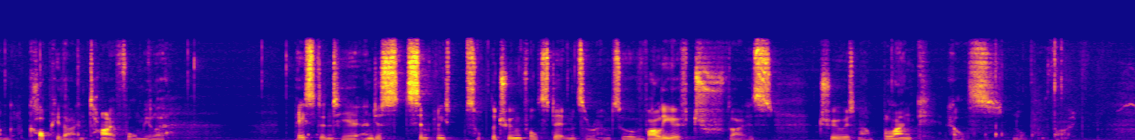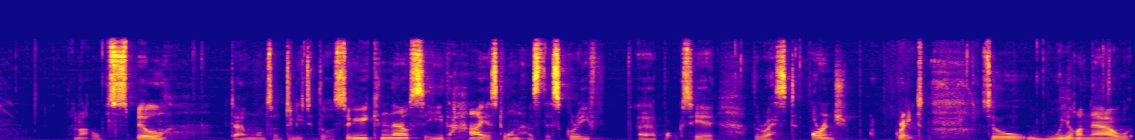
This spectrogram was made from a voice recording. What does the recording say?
I'm going to copy that entire formula, paste it into here, and just simply swap the true and false statements around. So a value if that is true is now blank, else 0.5. And that will spill down once I've deleted those. So you can now see the highest one has this grey uh, box here, the rest orange. Great. So we are now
